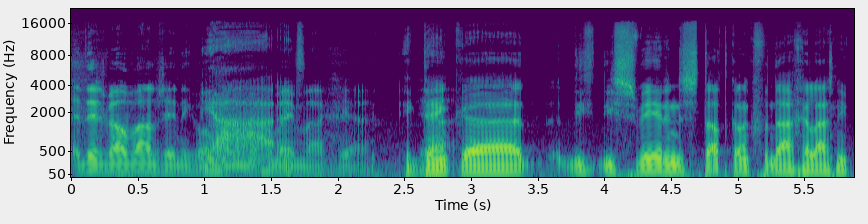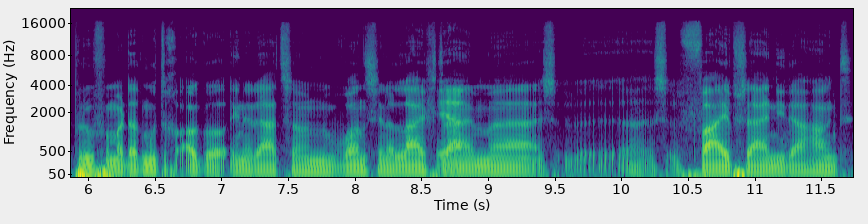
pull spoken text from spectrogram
het is wel waanzinnig hoor, Ja, wat het- meemaakt. Ja. Ik Ja. denk, eh, die, die sfeer in de stad kan ik vandaag helaas niet proeven. Maar dat moet toch ook wel inderdaad zo'n once in a lifetime eh, eh, vibe zijn die daar hangt.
